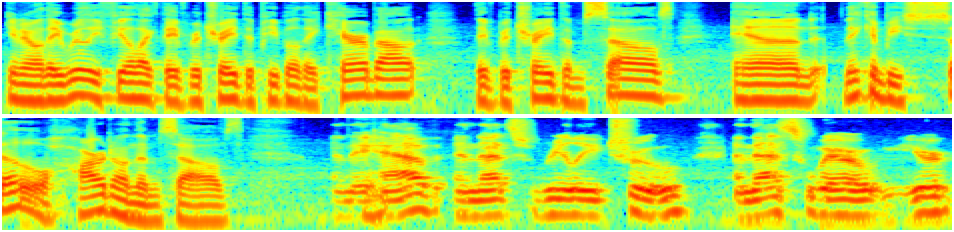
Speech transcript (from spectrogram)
you know, they really feel like they've betrayed the people they care about, they've betrayed themselves, and they can be so hard on themselves. And they have, and that's really true. And that's where your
